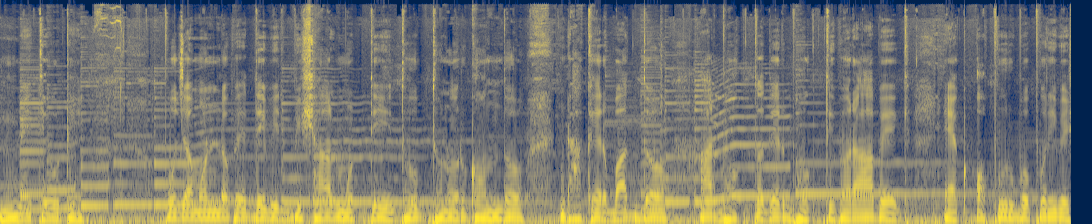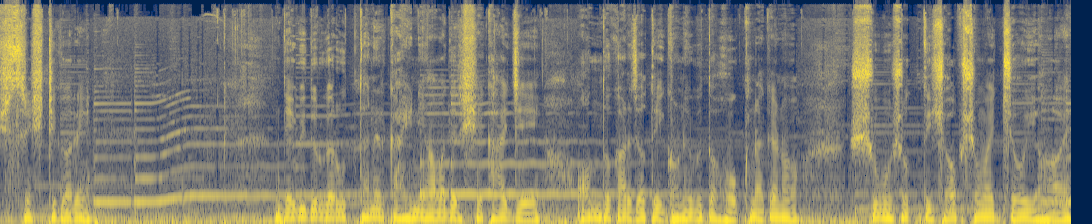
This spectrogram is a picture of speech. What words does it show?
মেতে ওঠে। পূজা মণ্ডপে দেবীর বিশাল মূর্তি ধূপধনুর গন্ধ, ঢাকের বাদ্য আর ভক্তদের ভক্তিভরা আবেগ এক অপূর্ব পরিবেশ সৃষ্টি করে। দেবী দুর্গার উত্থানের কাহিনী আমাদের শেখায় যে অন্ধকার যতই ঘনীভূত হোক না কেন শুভ শক্তি সবসময় জয়ী হয়।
